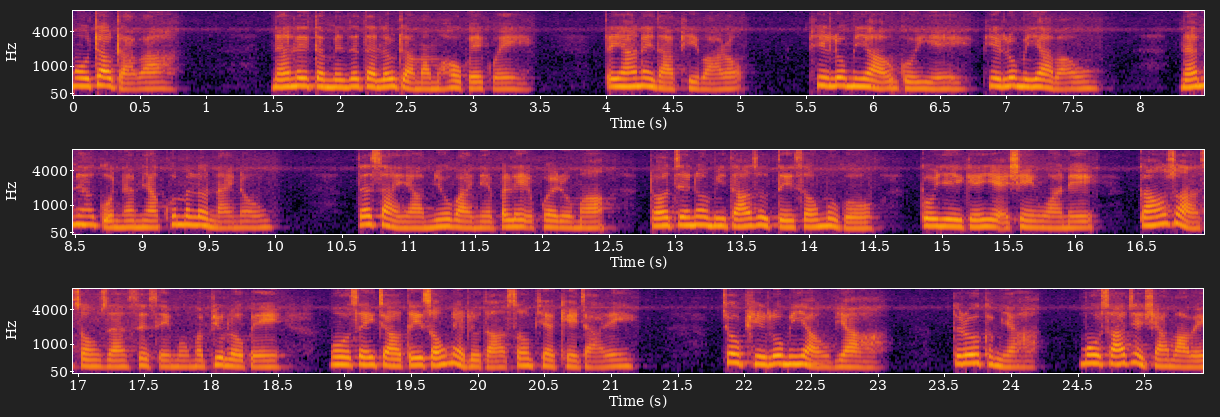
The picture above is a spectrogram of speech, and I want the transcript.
မှုတောက်တာပါနန်းလေးတမင်သက်သက်လောက်တာမှမဟုတ်ပဲကွယ်တရားနဲ့သာဖြေပါတော့ဖြေလို့မရဘူးကိုကြီးရေဖြေလို့မရပါဘူးနမ်းမြကိုနမ်းမြခွင့်မလွတ်နိုင်တော့သက်ဆိုင်ရာမြို့ပိုင်နဲ့ပလိအဖွဲ့တို့မှဒေါ်ကျင်းတို့မိသားစုတေဆုံးမှုကိုကိုရီခဲရဲ့အရှိန်အဝါနဲ့ကောင်းစွာစုံစမ်းစစ်ဆေးမှုမပြုလုပ်ဘဲမိုးစိတ်ကြောင့်တေဆုံးတယ်လို့သာဆုံးဖြတ်ခဲ့ကြတယ်ကျုပ်ဖြေလို့မရဘူးဗျာသူတို့ခမညာမိုးစားကျင်ရှာမှာပဲ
